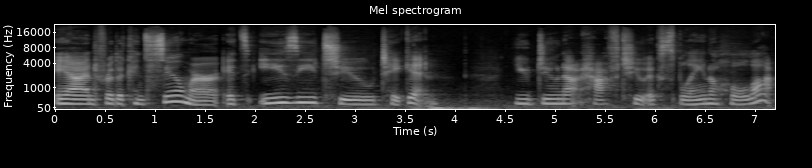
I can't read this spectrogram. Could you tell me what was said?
And for the consumer, it's easy to take in you do not have to explain a whole lot,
